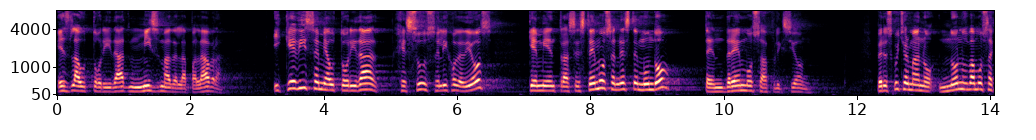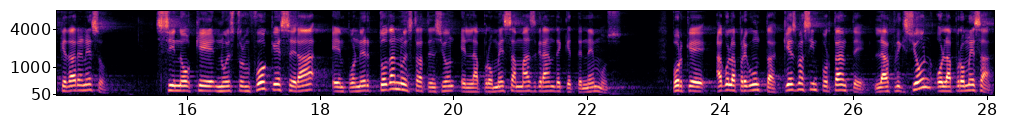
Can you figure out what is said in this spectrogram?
Es la autoridad misma de la palabra. ¿Y qué dice mi autoridad? Jesús, el Hijo de Dios, que mientras estemos en este mundo, tendremos aflicción. Pero escucha hermano, no nos vamos a quedar en eso, sino que nuestro enfoque será en poner toda nuestra atención en la promesa más grande que tenemos. Porque hago la pregunta, ¿qué es más importante, la aflicción o la promesa?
